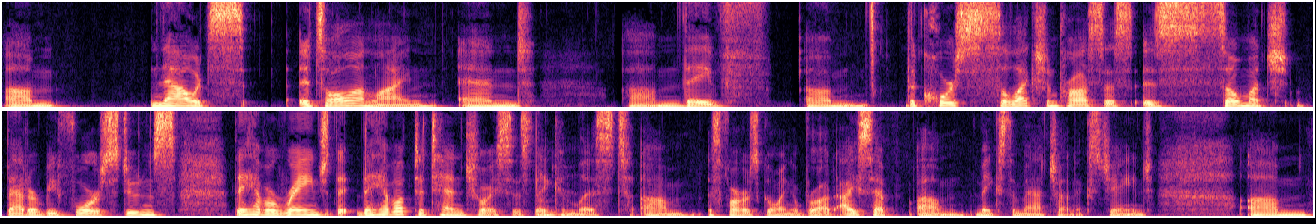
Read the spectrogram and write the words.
Um, now it's it's all online, and um, they've um, the course selection process is so much better. Before students, they have a range. That, they have up to ten choices they can list um, as far as going abroad. ISEP um, makes the match on exchange, um,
